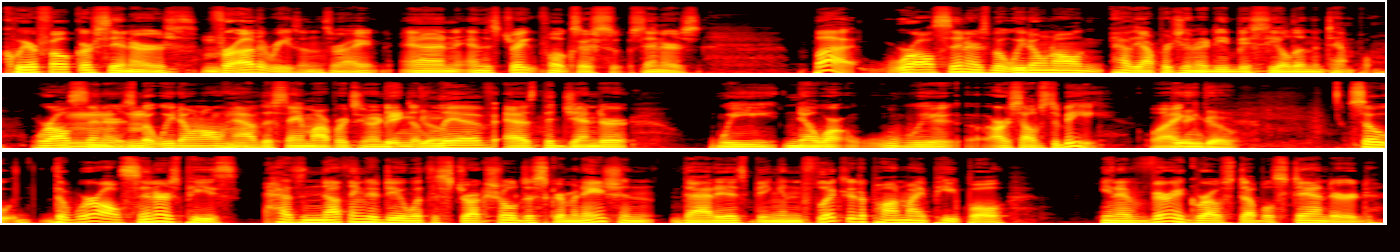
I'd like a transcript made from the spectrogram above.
queer folk are sinners Mm-hmm. for other reasons, right? And and the straight folks are s- sinners. But we're all sinners, but we don't all have the opportunity to be sealed in the temple. We're all sinners, but we don't all have the same opportunity to Mm-hmm. Live as the gender we know our, we ourselves to be. Like Bingo. so the we're all sinners piece has nothing to do with the structural discrimination that is being inflicted upon my people in a very gross double standard.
